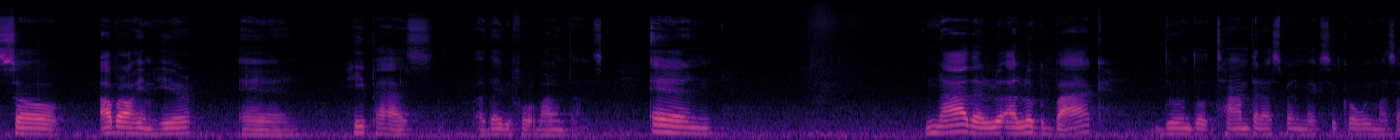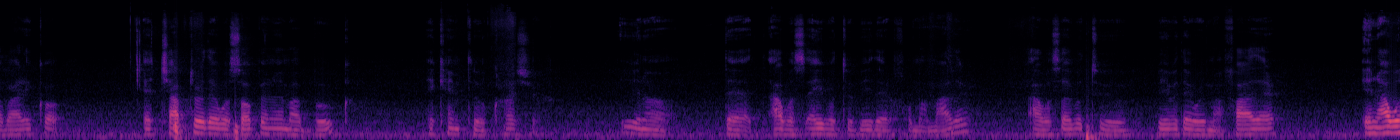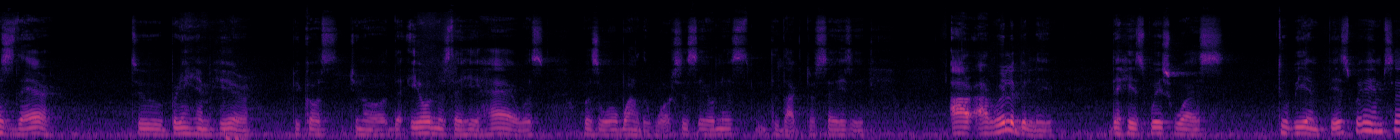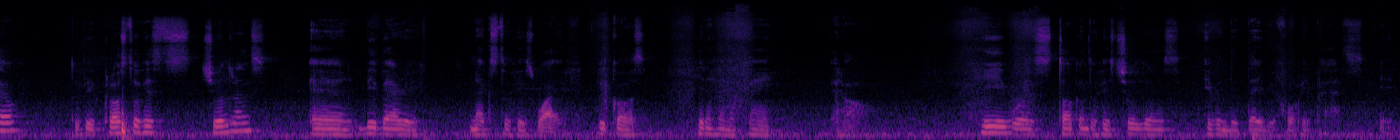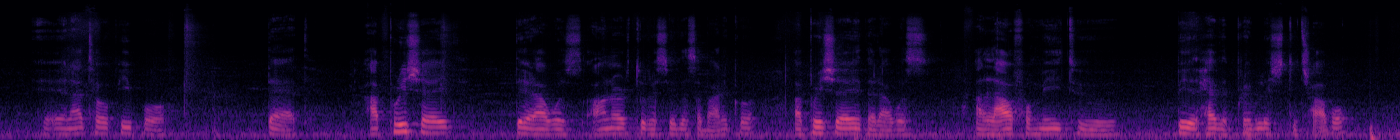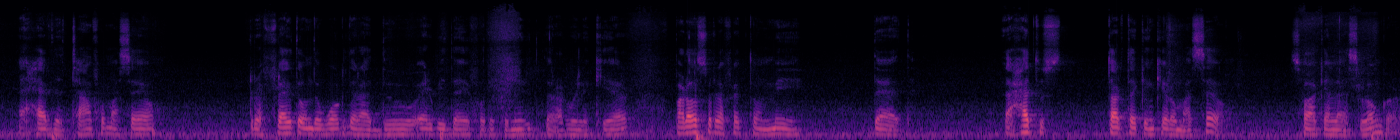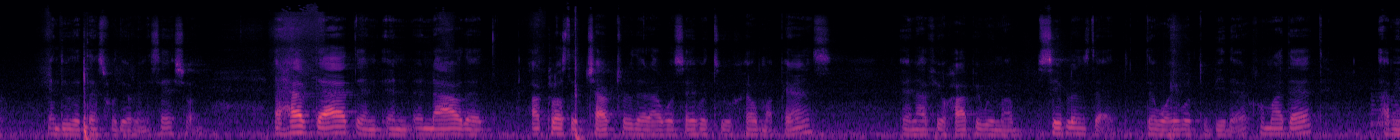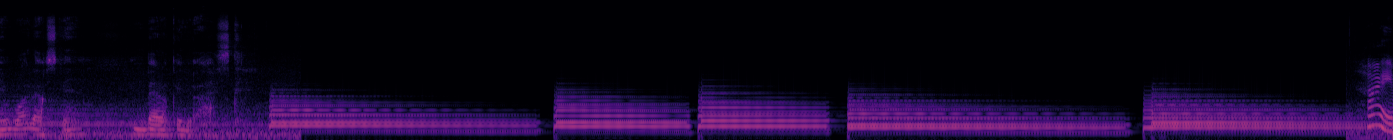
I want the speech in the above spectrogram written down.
So I brought him here, and he passed a day before Valentine's, and now that I look back during the time that I spent in Mexico with my sabbatical, a chapter that was open in my book, it came to a closure. You know, that I was able to be there for my mother. I was able to be there with my father. And I was there to bring him here because you know the illness that he had was was one of the worst illness. The doctor says. I, I really believe that his wish was to be in peace with himself, to be close to his children, and be buried next to his wife because he didn't have any pain at all. He was talking to his children even the day before he passed. And I told people that I appreciate that I was honored to receive the sabbatical. I appreciate that I was allowed for me to be, have the privilege to travel. I have the time for myself, reflect on the work that I do every day for the community that I really care, but also reflect on me that I had to start taking care of myself so I can last longer and do the things for the organization. I have that, and, and, and now that I closed the chapter, that I was able to help my parents, and I feel happy with my siblings that they were able to be there for my dad. I mean, what else can better can you ask?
